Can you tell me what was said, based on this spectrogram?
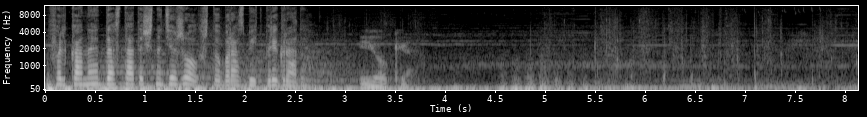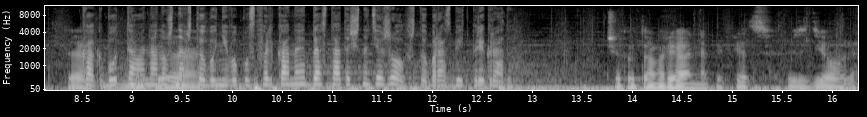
Фальконет достаточно тяжел, чтобы разбить преграду. Йоки. Так, как будто ну она да. нужна, чтобы не выпустить. Фальконет достаточно тяжел, чтобы разбить преграду. Что-то там реально пипец сделали.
